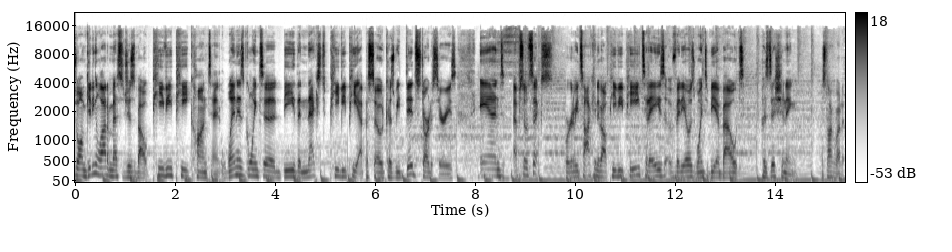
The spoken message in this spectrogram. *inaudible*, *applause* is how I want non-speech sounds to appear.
So I'm getting a lot of messages about PvP content. When is going to be the next PvP episode? Because we did start a series and episode six, we're going to be talking about PvP. Today's video is going to be about positioning. Let's talk about it.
